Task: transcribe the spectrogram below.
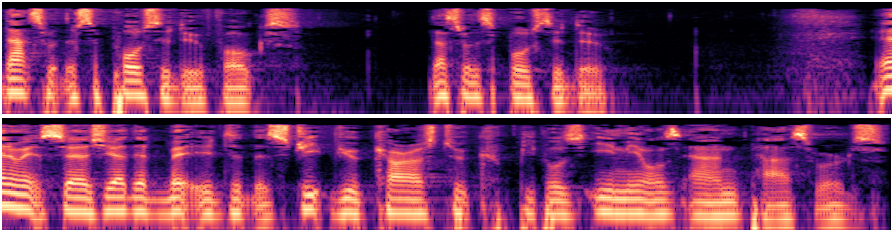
that's what they're supposed to do, folks. That's what they're supposed to do. Anyway, it says, yeah, they admitted that the Street View cars took people's emails and passwords.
